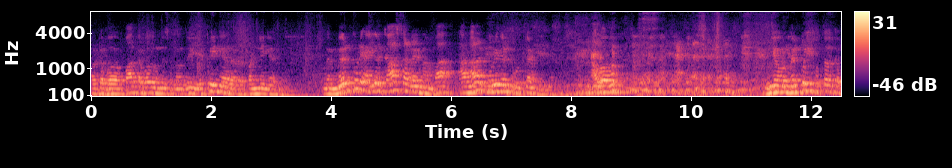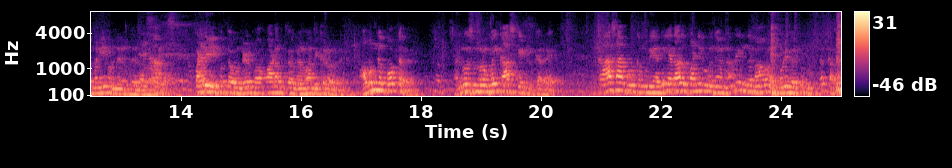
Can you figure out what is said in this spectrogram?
அவர்கிட்ட பா- பார்த்தபோது வந்து சொன்ன வந்து எப்படிங்க அதை பண்ணீங்க? இந்த மெர்க்குரி ஐயர் காசு தரேனாம்பா அதனால மொழிபெயர்த்து கொடுத்தேன் அப்படின்னு. அவ்வளோதான் இங்கே ஒரு மெர்க்குரி புத்தக கம்பெனின்னு ஒன்று இருந்தது. பள்ளி புத்தகங்கள் பாட புத்தகங்கள்லாம் விற்கிறவர் அவங்க போட்டது. சண்முகசுந்தரம் போய் காசு கேட்டிருக்காரு. காசாக கொடுக்க முடியாது ஏதாவது பண்ணி கொடுங்கனால இந்த நாவலை மொழிபெயர்த்து கொடுத்துட்டா கதை.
